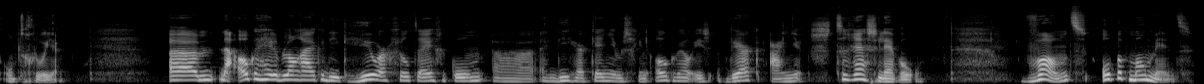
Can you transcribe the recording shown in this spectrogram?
om te groeien. Um, nou, ook een hele belangrijke die ik heel erg veel tegenkom, uh, en die herken je misschien ook wel, is werk aan je stresslevel. Want op het moment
